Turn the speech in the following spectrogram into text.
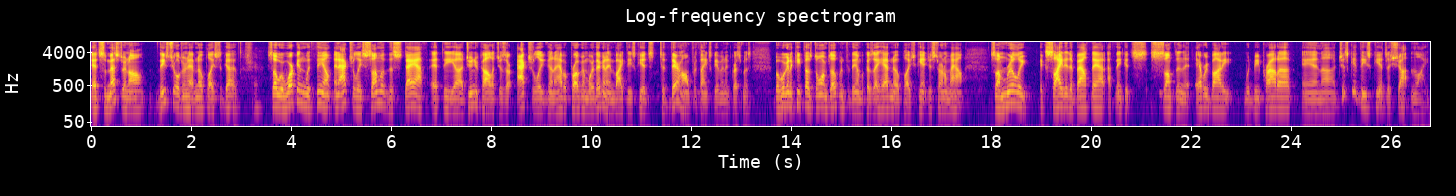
at semester and all, these children have no place to go. Sure. So we're working with them, and actually, some of the staff at the uh, junior colleges are actually going to have a program where they're going to invite these kids to their home for Thanksgiving and Christmas. But we're going to keep those dorms open for them because they have no place. You can't just turn them out. So I'm really excited about that. I think it's something that everybody would be proud of, and uh, just give these kids a shot in life.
